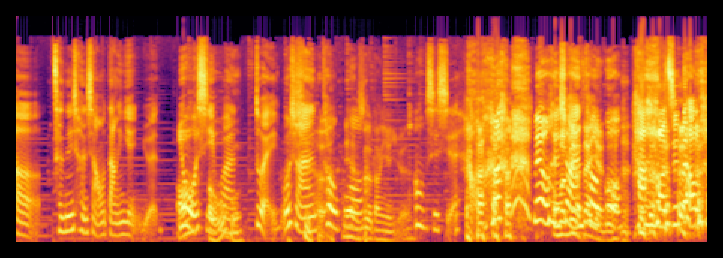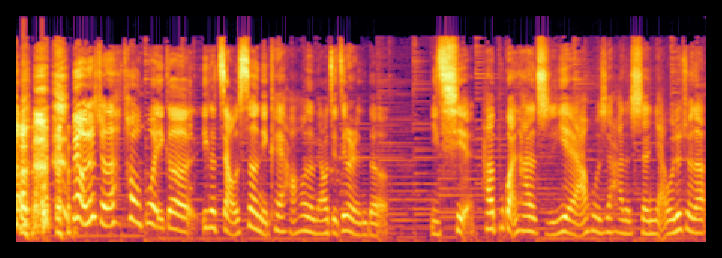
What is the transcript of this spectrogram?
呃，曾经很想要当演员，因为我喜欢，哦、对我喜欢透过，当演员哦，谢谢，好，没有很喜欢透过，好好知道了，没有，我就觉得透过一个一个角色，你可以好好的了解这个人的一切，他不管他的职业啊，或者是他的生涯，我就觉得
